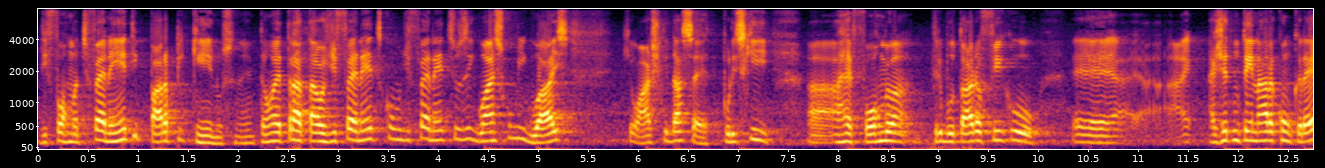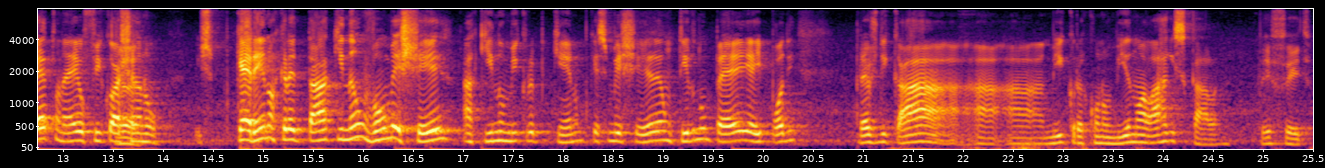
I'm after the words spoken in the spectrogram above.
de forma diferente para pequenos. Né? Então, é tratar os diferentes como diferentes e os iguais como iguais, que eu acho que dá certo. Por isso que a, a reforma tributária eu fico. É, a, a, gente não tem nada concreto, né? eu fico é. achando. É. Querendo acreditar que não vão mexer aqui no micro e pequeno, porque se mexer é um tiro no pé e aí pode prejudicar a, a microeconomia numa larga escala. Perfeito.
